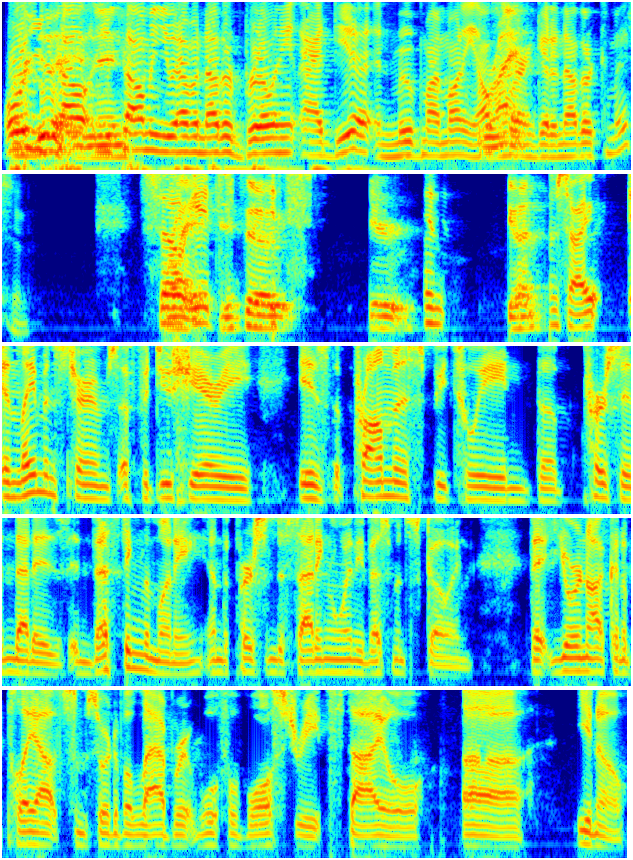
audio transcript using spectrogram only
Or Let's you tell And you then- tell me you have another brilliant idea and move my money elsewhere Right. and get another commission. So Right, it's and so- it's You're And- go ahead. I'm sorry. In layman's terms, a fiduciary is the promise between the person that is investing the money and the person deciding on where the investment's going that you're not going to play out some sort of elaborate Wolf of Wall Street style, uh, you know,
